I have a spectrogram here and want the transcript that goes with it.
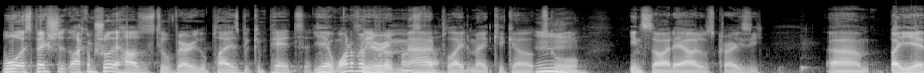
Well, especially like I'm sure their halves are still very good players, but compared to Yeah, one of them put a mad Munster. play to make kick out Mm. score inside out. It was crazy. Um, but yeah,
